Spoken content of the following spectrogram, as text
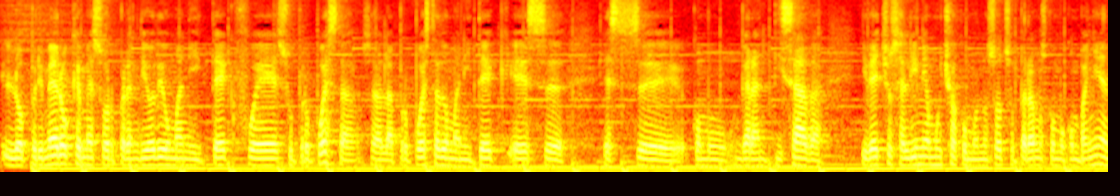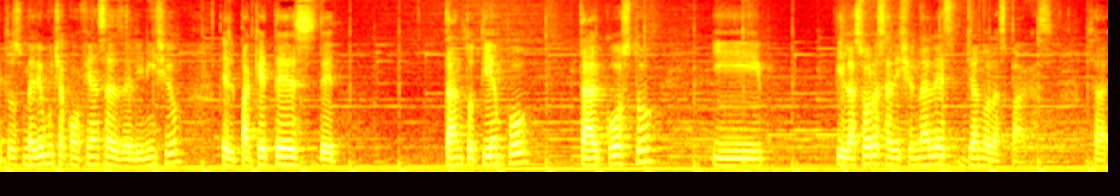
Lo primero que me sorprendió de Humanitech fue su propuesta, o sea, la propuesta de Humanitech es, es eh, como garantizada. Y de hecho se alinea mucho a como nosotros operamos como compañía, entonces me dio mucha confianza desde el inicio, el paquete es de tanto tiempo, tal costo. Y, y las horas adicionales ya no las pagas. O sea,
